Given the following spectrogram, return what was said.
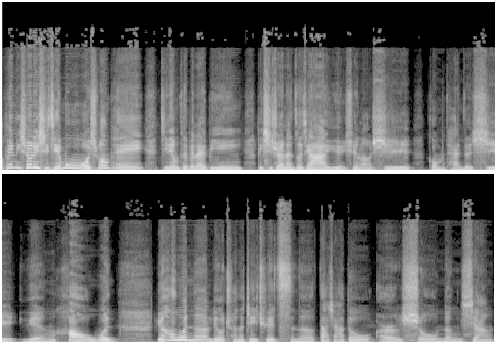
一。陪你说历史节目，我是汪培。今天我们特别来宾，历史专栏作家于远炫老师，跟我们谈的是元好问。元好问呢，流传的这阙词呢，大家都耳熟能详，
